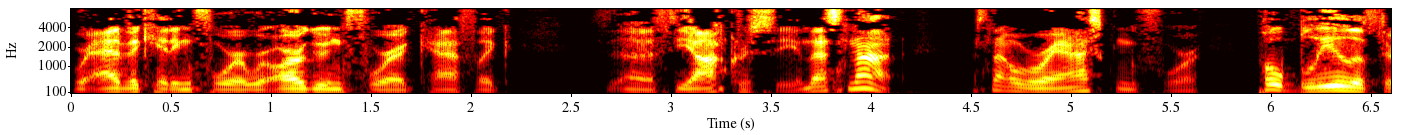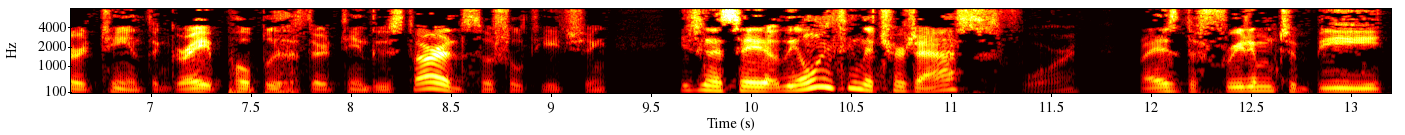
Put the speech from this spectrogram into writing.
we're advocating for, we're arguing for a Catholic uh, theocracy, and that's not that's not what we're asking for. Pope Leo XIII, the great Pope Leo XIII, who started social teaching, he's going to say the only thing the church asks for, right, is the freedom to be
